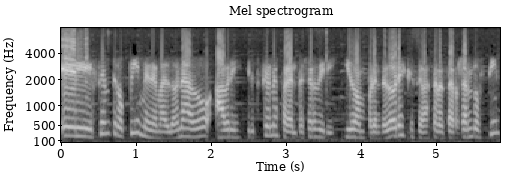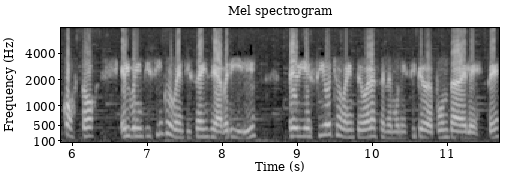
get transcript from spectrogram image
El Centro PYME de Maldonado abre inscripciones para el taller dirigido a emprendedores que se va a estar desarrollando sin costo el 25 y 26 de abril de 18 a 20 horas en el municipio de Punta del Este.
